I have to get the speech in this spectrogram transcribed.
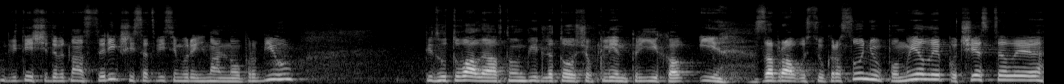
2019 рік, 68 оригінального пробігу. Підготували автомобіль для того, щоб клієнт приїхав і забрав ось цю красуню, помили, почистили, е,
